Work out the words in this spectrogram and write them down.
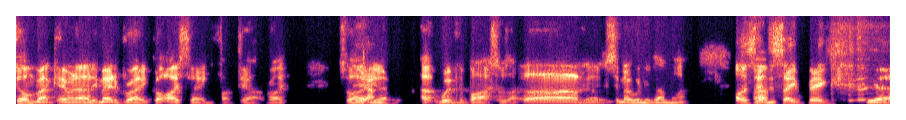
Dombrandt came on early, made a break, got isolated, and fucked it up, right? So I, you know, uh, with the bias, I was like, oh, Simo wouldn't have done that. I said Um, the same thing. Yeah,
